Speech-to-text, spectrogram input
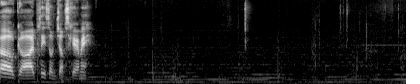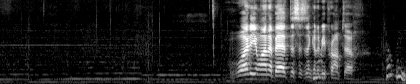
Oh god, please don't jump scare me. What do you want to bet this isn't going to be Prompto? Help me.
